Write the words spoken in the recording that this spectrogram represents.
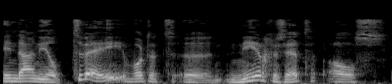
In Daniel 2 wordt het uh, neergezet als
